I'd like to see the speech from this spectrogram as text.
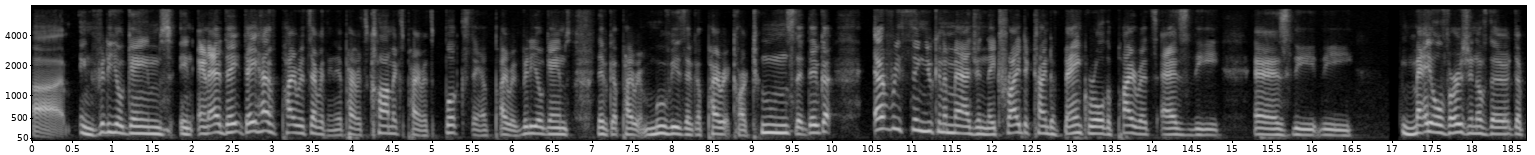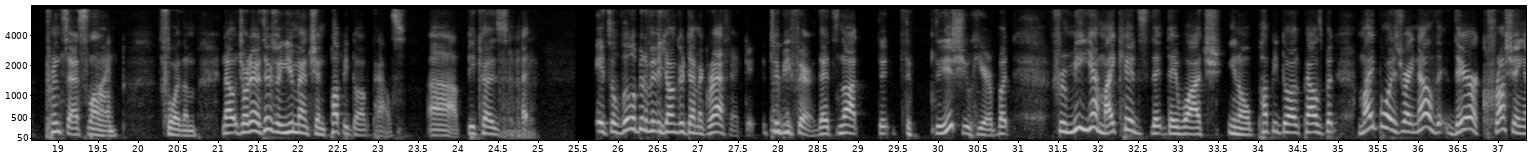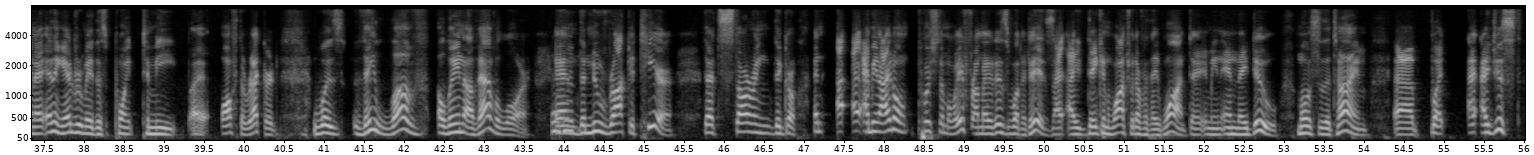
uh, in video games. In and they they have pirates everything. They have pirates comics, pirates books. They have pirate video games. They've got pirate movies. They've got pirate cartoons. They, they've got everything you can imagine. They tried to kind of bankroll the pirates as the as the the male version of the the princess line for them. Now, Jordan, there's where you mentioned puppy dog pals, uh, because it's a little bit of a younger demographic. To be fair, that's not the, the the issue here. But for me, yeah, my kids they, they watch you know puppy dog pals, but my boys right now they, they are crushing, and I, I think Andrew made this point to me uh, off the record, was they love Elena of Avalor and the new Rocketeer that's starring the girl. And I, I mean, I don't push them away from it. It is what it is. I, I they can watch whatever they want. I mean, and they do most of the time. Uh, but I, I just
